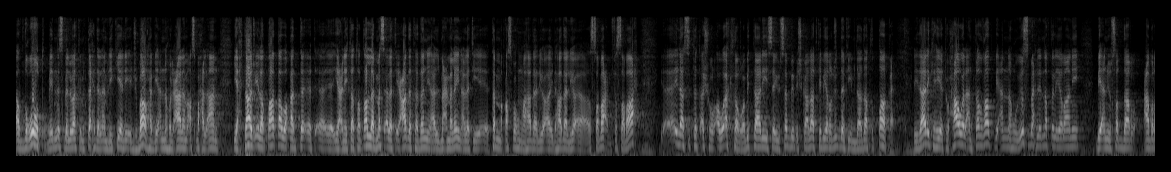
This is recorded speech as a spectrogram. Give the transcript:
الضغوط بالنسبة للولايات المتحدة الأمريكية لإجبارها بأنه العالم أصبح الآن يحتاج إلى الطاقة وقد يعني تتطلب مسألة إعادة هذين المعملين التي تم قصفهما هذا هذا الصباح في الصباح. إلى ستة أشهر أو أكثر وبالتالي سيسبب إشكالات كبيرة جدا في إمدادات الطاقة لذلك هي تحاول أن تضغط بأنه يسمح للنفط الإيراني بأن يصدر عبر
